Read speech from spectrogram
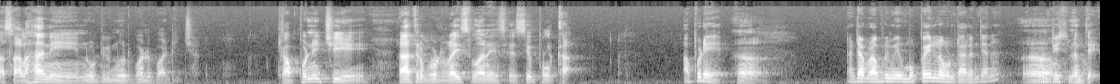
ఆ సలహాని నూటికి నూరు పాటు పాటించాను అప్పటి నుంచి రాత్రిపూట రైస్ మానేసేసి పుల్కా. అప్పుడే? అంటే అప్పుడు అప్పుడు మీరు ముప్పైలో ఉంటారు అంతేనా? అంతే.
